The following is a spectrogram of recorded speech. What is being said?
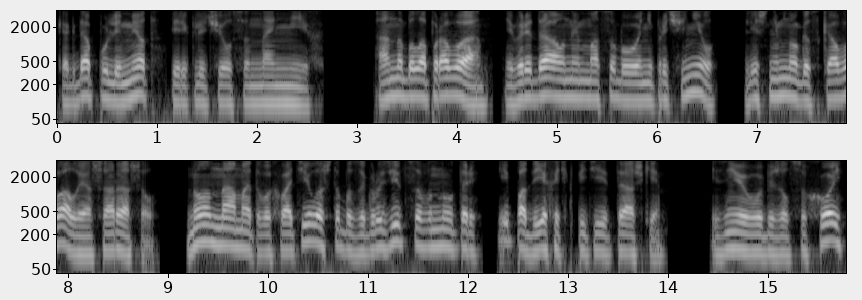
когда пулемет переключился на них. Анна была права, и вреда он им особого не причинил, лишь немного сковал и ошарашил. Но нам этого хватило, чтобы загрузиться внутрь и подъехать к пятиэтажке. Из нее выбежал Сухой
